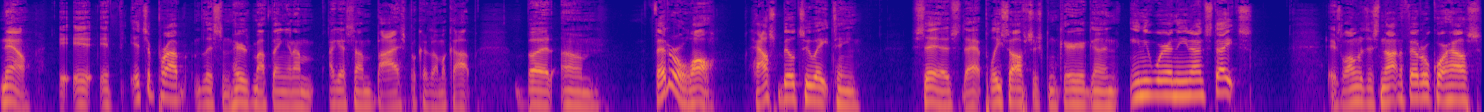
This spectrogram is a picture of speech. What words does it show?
Now, if it's a problem, listen. Here's my thing, and I'm I guess I'm biased because I'm a cop, but um, federal law, House Bill 218, says that police officers can carry a gun anywhere in the United States as long as it's not in a federal courthouse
